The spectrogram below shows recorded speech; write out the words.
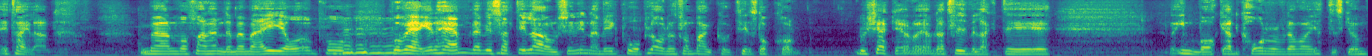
eh, i Thailand. Men vad fan hände med mig? Jag, på, på vägen hem när vi satt i loungen innan vi gick på planet från Bangkok till Stockholm. Då käkade jag någon jävla tvivelaktig inbakad korv. Den var jätteskum.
